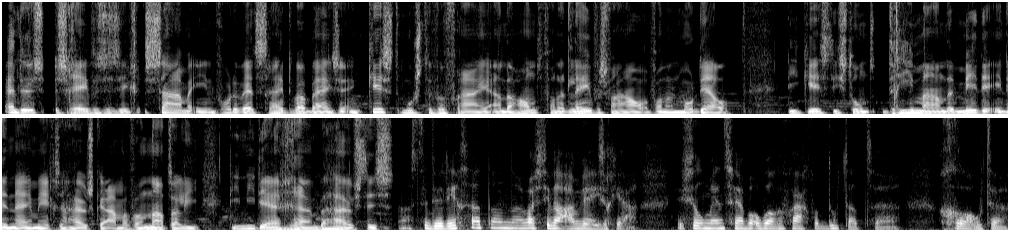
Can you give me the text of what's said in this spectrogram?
En dus schreven ze zich samen in voor de wedstrijd... waarbij ze een kist moesten verfraaien aan de hand van het levensverhaal van een model. Die kist die stond drie maanden midden in de Nijmeegse huiskamer van Nathalie... die niet erg ruim behuisd is. Als de deur dicht zat, dan uh, was hij wel aanwezig, ja. Dus veel mensen hebben ook wel gevraagd, wat doet dat uh, grote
